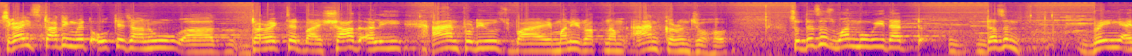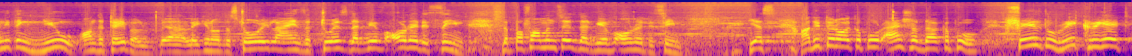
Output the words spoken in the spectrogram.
So guys, starting with OK Janu, uh, directed by Shaad Ali and produced by Mani Ratnam and Karan Johar. So this is one movie that doesn't bring anything new on the table, uh, like you know the storylines, the twists that we have already seen, the performances that we have already seen. Yes, Aditya Roy Kapoor and Shraddha Kapoor failed to recreate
